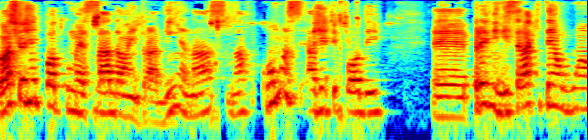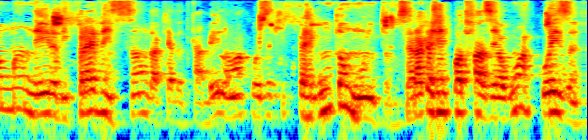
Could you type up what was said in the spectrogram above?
Eu acho que a gente pode começar a dar uma entradinha nas, na como a gente pode é, prevenir. Será que tem alguma maneira de prevenção da queda de cabelo? É uma coisa que perguntam muito. Será que a gente pode fazer alguma coisa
